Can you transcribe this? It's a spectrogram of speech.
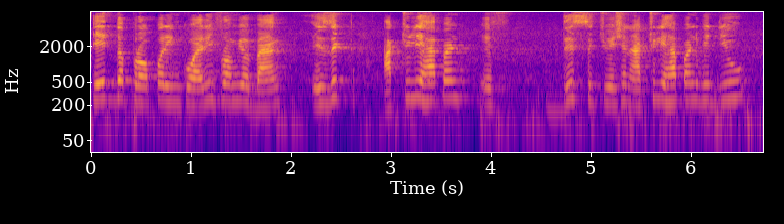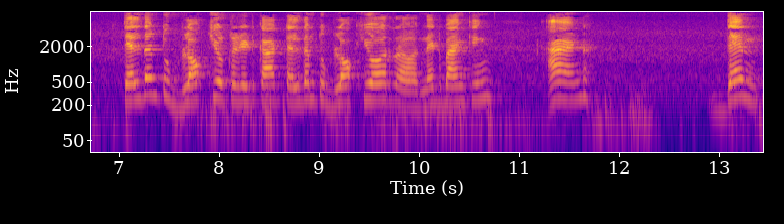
take the proper inquiry from your bank. Is it actually happened? If this situation actually happened with you tell them to block your credit card tell them to block your uh, net banking and then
